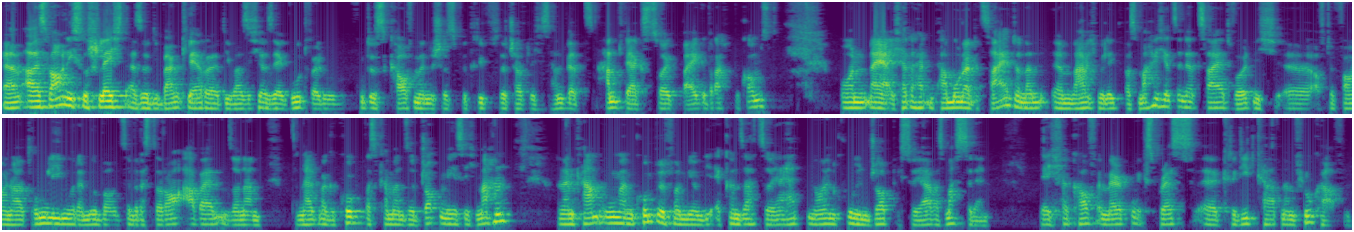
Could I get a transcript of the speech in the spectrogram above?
Ähm, aber es war auch nicht so schlecht. Also die Banklehre, die war sicher sehr gut, weil du gutes kaufmännisches, betriebswirtschaftliches Handwerks Handwerkszeug beigebracht bekommst. Und naja, ich hatte halt ein paar Monate Zeit und dann ähm, habe ich mir überlegt, was mache ich jetzt in der Zeit? Wollte nicht äh, auf der faulen Haut rumliegen oder nur bei uns im Restaurant arbeiten, sondern dann halt mal geguckt, was kann man so jobmäßig machen. Und dann kam irgendwann ein Kumpel von mir um die Ecke und sagt so, ja, er hat einen neuen coolen Job. Ich so, ja, was machst du denn? Ja, ich verkaufe American Express äh, Kreditkarten am Flughafen.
